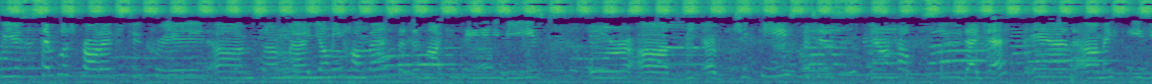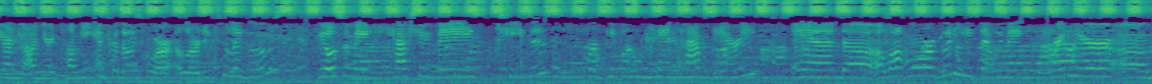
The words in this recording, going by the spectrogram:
We use the simplest products to create um, some uh, yummy hummus that does not contain any bees or uh, uh, chickpeas, which is you know helps you digest and uh, makes it easier on, on your tummy. And for those who are allergic to legumes, we also make cashew-based cheeses for people who can't have dairy, and uh, a lot more goodies that we make right here. Um,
